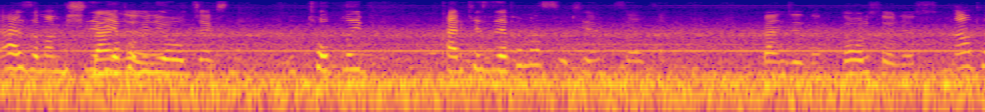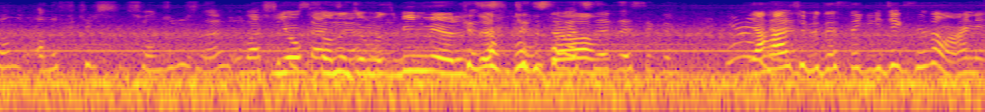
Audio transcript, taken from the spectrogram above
her zaman bir şeyleri Bence yapabiliyor olacaksın. Toplayıp herkesle yapamazsın ki zaten. Bence de. Doğru söylüyorsun. Ne yapalım? Ana fikir sonucumuz ne? Ulaştık mı Yok sence? sonucumuz bilmiyoruz Kötü, ya. kötü Devam. sanatçıları destekliyorum. Ya her türlü destekleyeceksiniz ama hani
